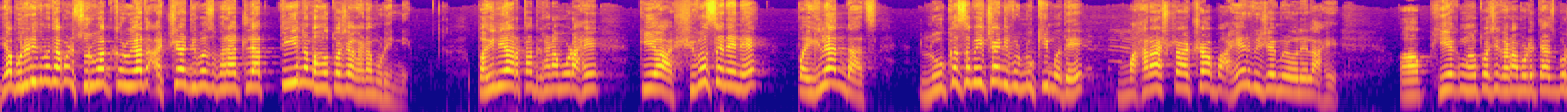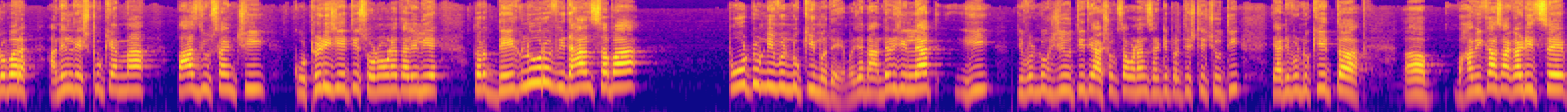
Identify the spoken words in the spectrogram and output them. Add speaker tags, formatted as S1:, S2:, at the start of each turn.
S1: या बुलेटिनमध्ये आपण सुरुवात करूयात आजच्या दिवसभरातल्या तीन महत्त्वाच्या घडामोडींनी. पहिली अर्थात घडामोड आहे की शिवसेनेने पहिल्यांदाच लोकसभेच्या निवडणुकीमध्ये महाराष्ट्राच्या बाहेर विजय मिळवलेला आहे. ही एक महत्त्वाची घडामोड आहे. त्याचबरोबर अनिल देशमुख यांना पाच दिवसांची कोठडी जी आहे ती सोडवण्यात आलेली आहे. तर देगलूर विधानसभा पोटनिवडणुकीमध्ये म्हणजे नांदेड जिल्ह्यात ही निवडणूक जी होती ती अशोक चव्हाणांसाठी प्रतिष्ठेची होती. या निवडणुकीत महाविकास आघाडीचे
